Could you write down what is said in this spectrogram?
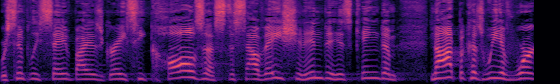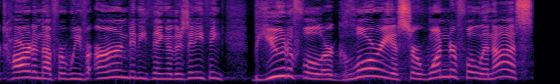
We're simply saved by His grace. He calls us to salvation into His kingdom, not because we have worked hard enough or we've earned anything or there's anything beautiful or glorious or wonderful in us,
